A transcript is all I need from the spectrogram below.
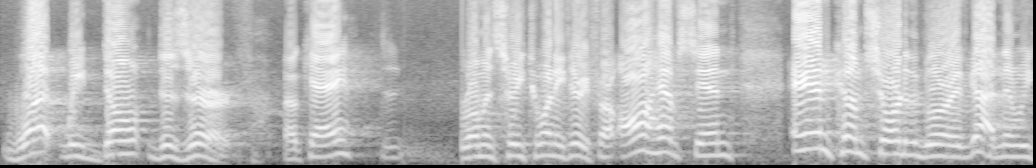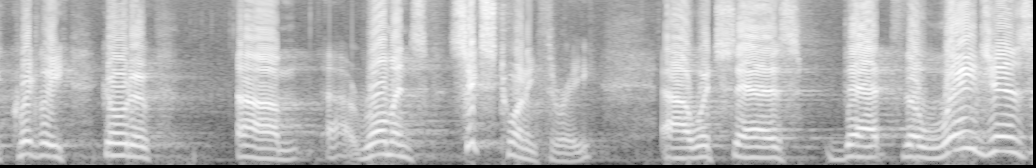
what we don't deserve, okay? Romans 3:23 for all have sinned and come short of the glory of God. And then we quickly go to um, uh, Romans 6.23, uh, which says that the wages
